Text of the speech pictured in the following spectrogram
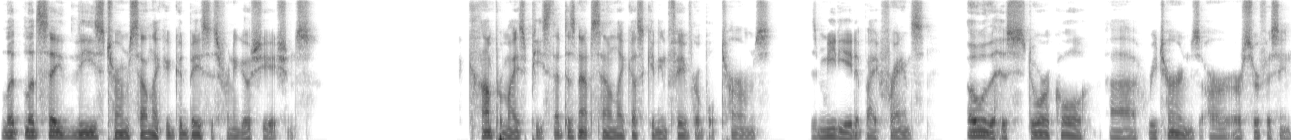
Let, let's say these terms sound like a good basis for negotiations. A compromise peace, that does not sound like us getting favorable terms, is mediated by France. Oh, the historical uh, returns are, are surfacing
